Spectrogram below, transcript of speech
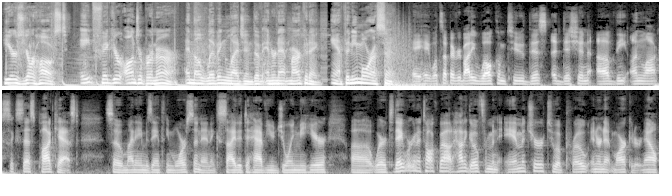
Here's your host, eight figure entrepreneur, and the living legend of internet marketing, Anthony Morrison. Hey, hey, what's up, everybody? Welcome to this edition of the Unlock Success Podcast. So, my name is Anthony Morrison, and excited to have you join me here. Uh, where today we're going to talk about how to go from an amateur to a pro internet marketer. Now,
